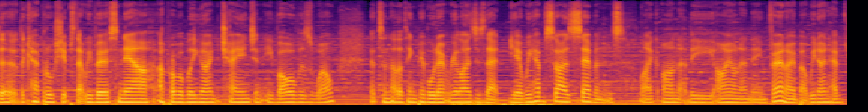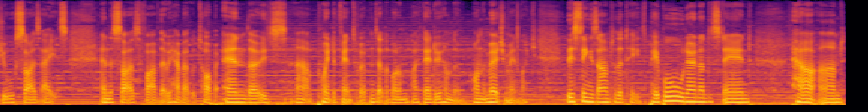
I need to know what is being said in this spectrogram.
the the capital ships that we verse now are probably going to change and evolve as well. That's another thing people don't realize is that yeah we have size sevens like on the Ion and the Inferno, but we don't have dual size eights, and the size five that we have at the top, and those uh, point defense weapons at the bottom like they do on the on the Merchantman. Like this thing is armed to the teeth. People don't understand how armed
